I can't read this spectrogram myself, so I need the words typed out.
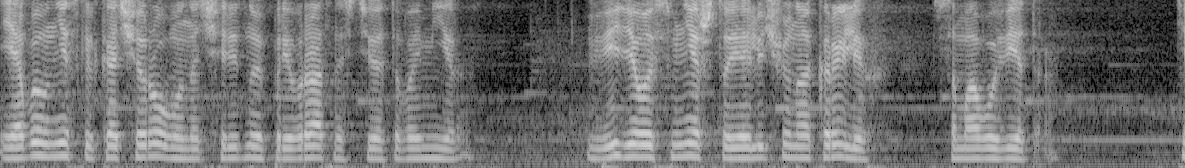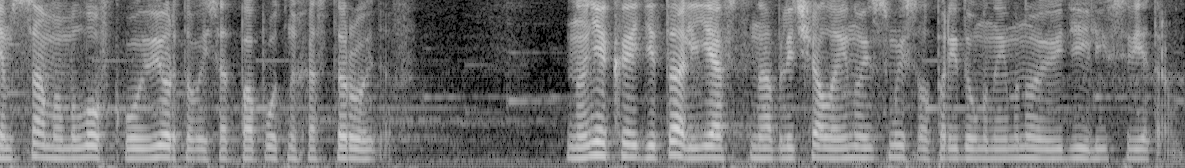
Я был несколько очарован очередной превратностью этого мира. Виделось мне, что я лечу на крыльях самого ветра, тем самым ловко увертываясь от попутных астероидов. Но некая деталь явственно обличала иной смысл придуманной мною идиллии с ветром.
